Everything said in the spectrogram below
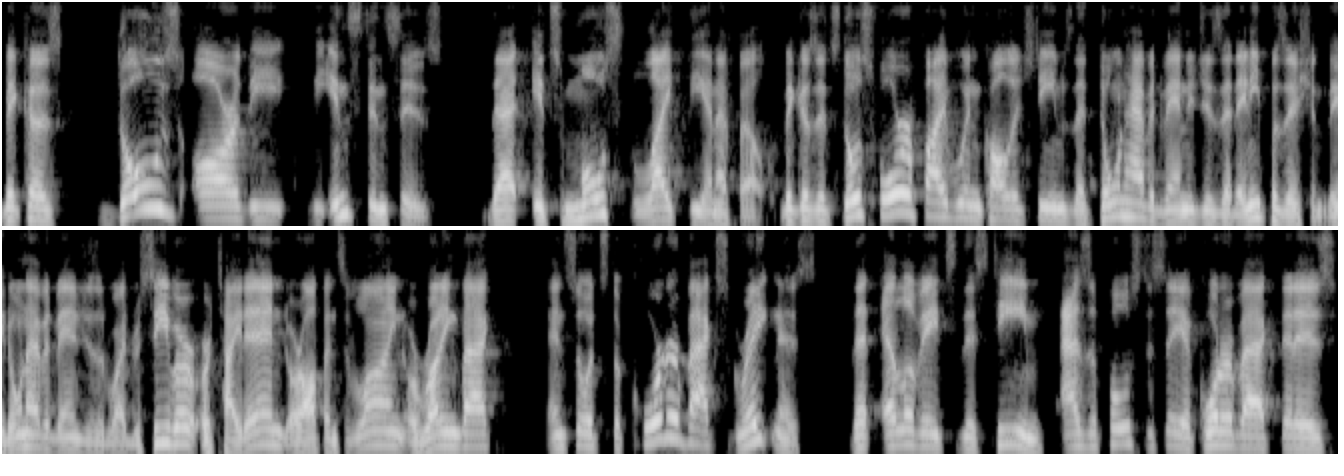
because those are the the instances that it's most like the NFL because it's those four or five win college teams that don't have advantages at any position. They don't have advantages at wide receiver or tight end or offensive line or running back. And so it's the quarterback's greatness that elevates this team as opposed to say a quarterback that is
